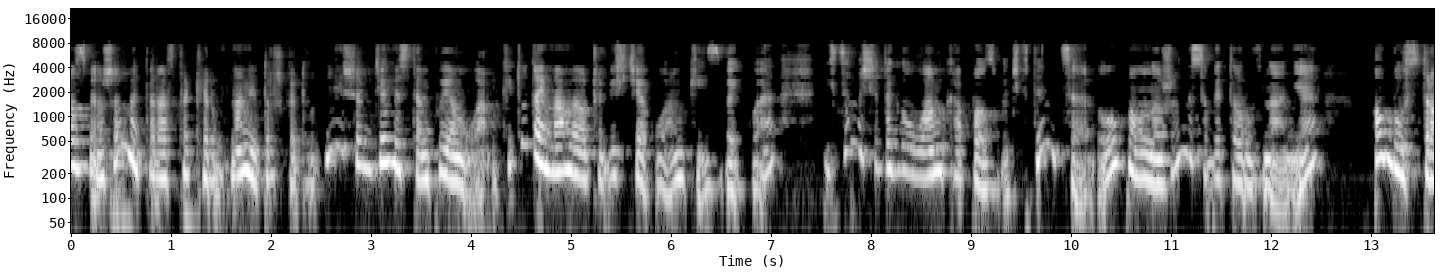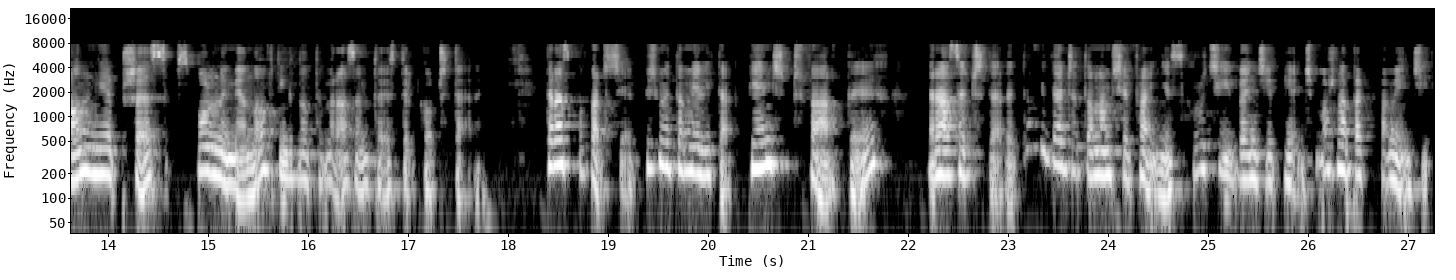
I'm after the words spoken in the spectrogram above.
Rozwiążemy teraz takie równanie troszkę trudniejsze, gdzie występują ułamki. Tutaj mamy oczywiście ułamki zwykłe i chcemy się tego ułamka pozbyć. W tym celu pomnożymy sobie to równanie obustronnie przez wspólny mianownik, no tym razem to jest tylko 4. Teraz popatrzcie, jakbyśmy to mieli tak, 5 czwartych razy 4. To widać, że to nam się fajnie skróci i będzie 5. Można tak w pamięci.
